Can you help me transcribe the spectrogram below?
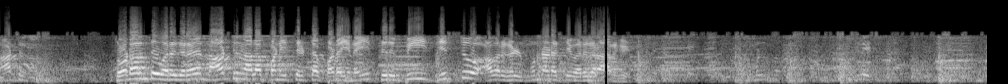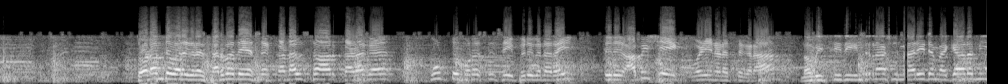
நாட்டு தொடர்ந்து வருகிற நாட்டு நலப்பணி திட்ட படையினை திரு பி ஜித்து அவர்கள் முன்னடத்தி வருகிறார்கள் தொடர்ந்து வருகிற சர்வதேச கடல்சார் கழக கூட்டு முரசிசை பிரிவினரை திரு அபிஷேக் வழிநடத்துகிறார் Now we see the International Maritime Academy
